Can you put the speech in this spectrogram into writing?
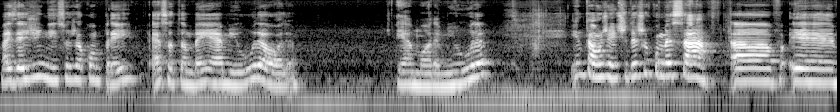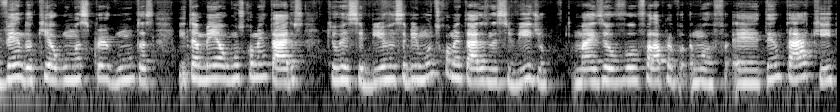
mas desde o início eu já comprei. Essa também é a Miura, olha. É a Mora Miura. Então, gente, deixa eu começar uh, é, vendo aqui algumas perguntas e também alguns comentários que eu recebi. Eu recebi muitos comentários nesse vídeo, mas eu vou falar para é, tentar aqui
